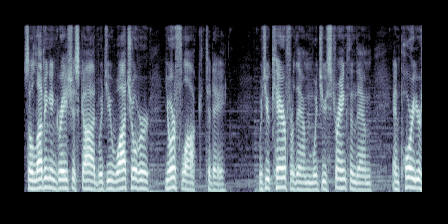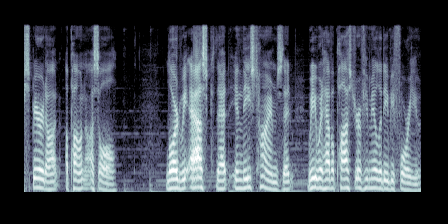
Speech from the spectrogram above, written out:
So, loving and gracious God, would you watch over your flock today? Would you care for them? Would you strengthen them and pour your Spirit on, upon us all? Lord, we ask that in these times that we would have a posture of humility before you.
